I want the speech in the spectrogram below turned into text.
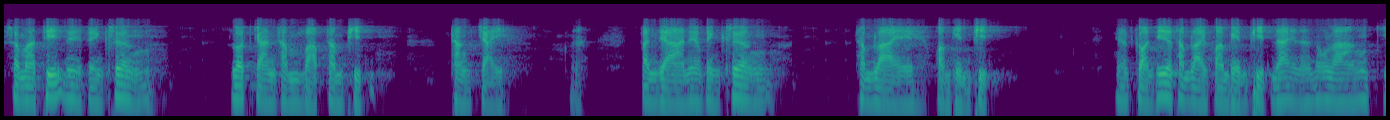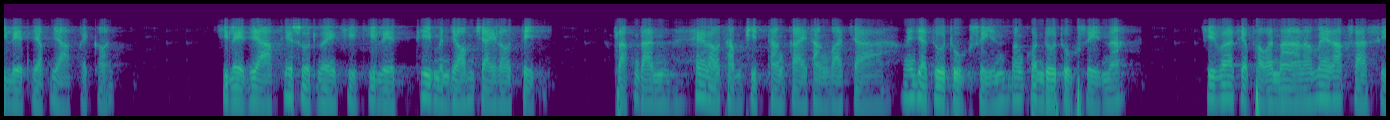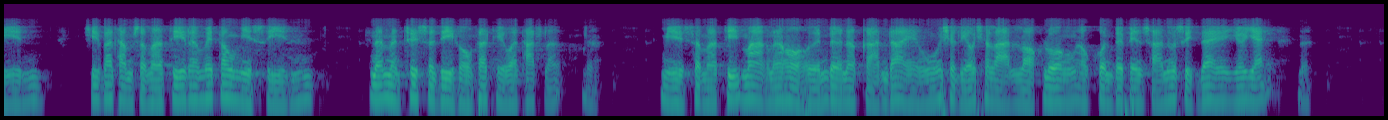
สมาธินี่เป็นเครื่องลดการทำบาปทำผิดทางใจ ปัญญาเนี่ยเป็นเครื่องทำลายความเห็นผิดงั้นก่อนที่จะทำลายความเห็นผิดได้นะต้องล้างกิเลสหยาบๆไปก่อน กิเลสหยาบที่สุดเลยคือกิเลสที่มันย้อมใจเราติดผลักดันให้เราทำผิดทางกายทางวาจางั้นอย่าดูถูกศีล บางคนดูถูกศีลนะคิดว่าจะภาวนาแล้วไม่รักษาศีล คิดว่าทำสมาธิแล้วไม่ต้องมีศีล นั้นมันทฤษฎีของพระเทวทัตแล้ว มีสมาธิมากนะห่อเหินเดินอากาศได้โอ้เฉลียวฉลาดหลอกลวง เอาคนไปเป็นสานุสิทธิ์ได้เยอะแยะนะ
